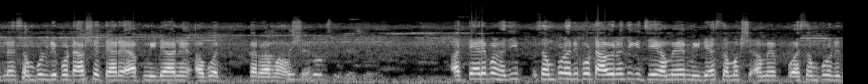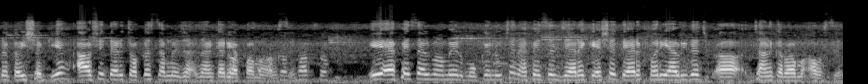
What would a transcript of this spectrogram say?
એટલે સંપૂર્ણ રિપોર્ટ આવશે ત્યારે આપ મીડિયાને અવગત કરવામાં આવશે. અત્યારે પણ હજી સંપૂર્ણ રિપોર્ટ આવ્યો નથી કે જે અમે મીડિયા સમક્ષ અમે સંપૂર્ણ રીતે કહી શકીએ. આવશે ત્યારે ચોક્કસ તમને જાણકારી આપવામાં આવશે. એ એફએસએલમાં અમે મૂકેલું છે ને એફએસએલ જ્યારે કહેશે ત્યારે ફરી આવી રીતે જ જાણ કરવામાં આવશે.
